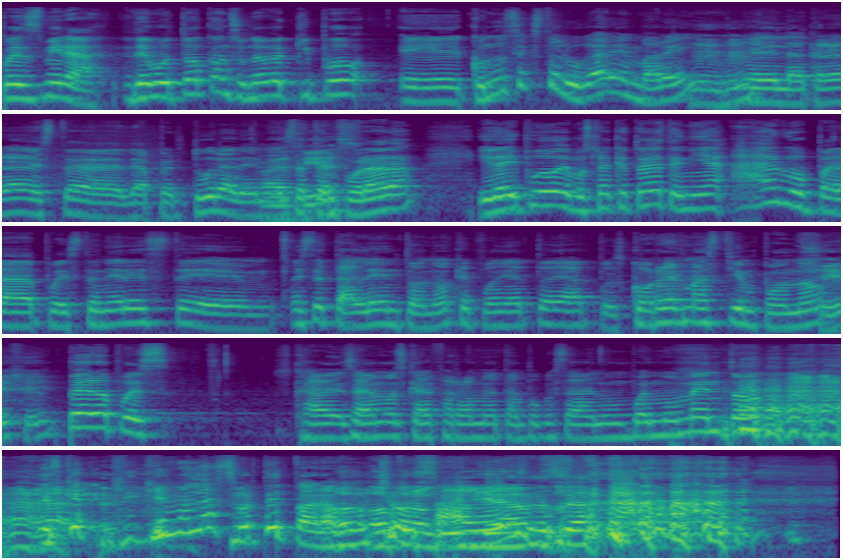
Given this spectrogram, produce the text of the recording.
Pues mira, debutó con su nuevo equipo eh, con un sexto lugar en Bahrein, en la carrera esta de apertura de Así esta es. temporada. Y de ahí pudo demostrar que todavía tenía algo para pues tener este, este talento, ¿no? Que podía todavía pues correr más tiempo, ¿no? Sí, sí. Pero pues sabe- sabemos que Alfa Romeo tampoco estaba en un buen momento. es que qué, mala suerte para O- muchos, ¿sabes? O sea,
